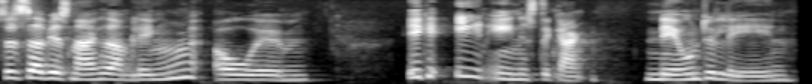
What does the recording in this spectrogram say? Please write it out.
Så sad vi og snakkede om længe, og øh, ikke en eneste gang nævnte lægen,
